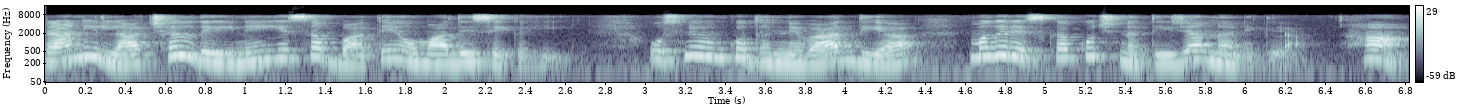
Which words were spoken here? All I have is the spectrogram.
رانی لاچھل دئی نے یہ سب باتیں امادے سے کہی۔ اس نے ان کو دھنیہ واد دیا، مگر اس کا کچھ نتیجہ نہ نکلا۔ ہاں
